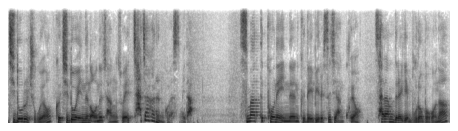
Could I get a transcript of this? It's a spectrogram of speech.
지도를 주고요. 그 지도에 있는 어느 장소에 찾아가라는 거였습니다. 스마트폰에 있는 그 내비를 쓰지 않고요. 사람들에게 물어보거나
